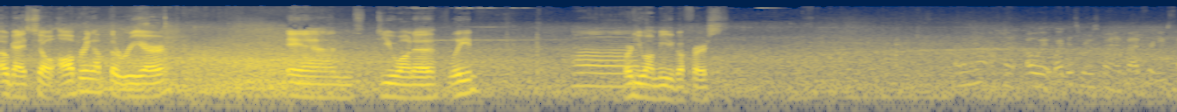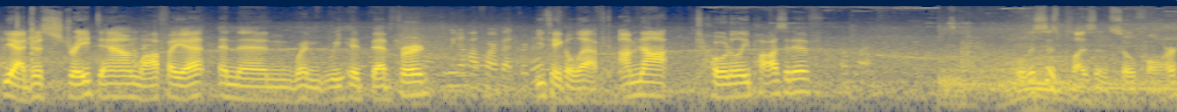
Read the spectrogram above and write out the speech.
Okay, so I'll bring up the rear. And do you want to lead? Um, Or do you want me to go first? I'm not. Wait, well, I guess we're just going to Bedford. You said. Yeah, right? just straight down Lafayette, and then when we hit Bedford, Do we know how far Bedford is? you take a left. I'm not totally positive. Okay. Well, this is pleasant so far.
